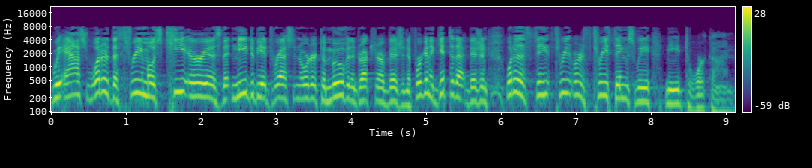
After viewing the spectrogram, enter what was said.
We asked what are the three most key areas that need to be addressed in order to move in the direction of our vision? If we're going to get to that vision, what are the th- three, what are three things we need to work on?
